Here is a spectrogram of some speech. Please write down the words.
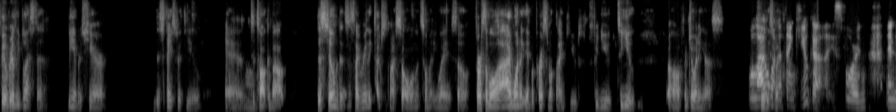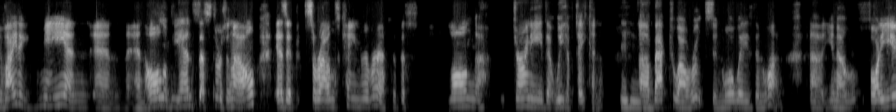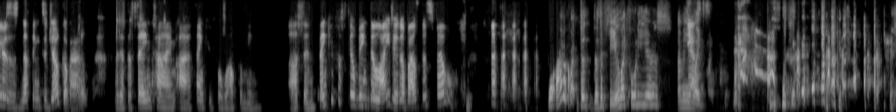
feel really blessed to be able to share this space with you and oh. to talk about this film that just like really touches my soul in so many ways. So first of all, I want to give a personal thank you for you to you uh, for joining us. Well, really I want special. to thank you guys for in, inviting me and and and all of the ancestors now, as it surrounds Cane River after this long journey that we have taken mm-hmm. uh, back to our roots in more ways than one. Uh, you know, 40 years is nothing to joke about. But at the same time, I thank you for welcoming us and thank you for still being delighted about this film. well, I have a question. Does, does, it feel like 40 years? I mean, yes. like.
